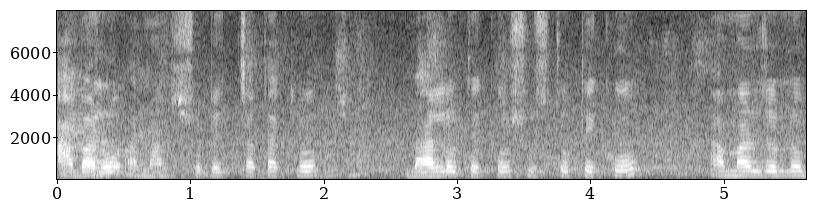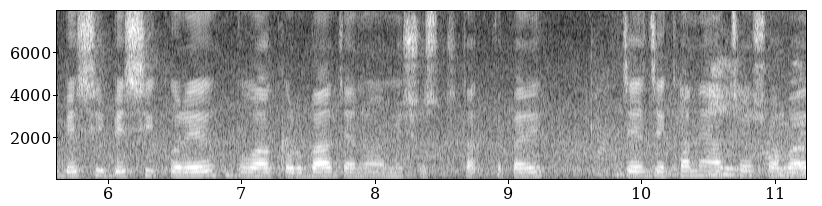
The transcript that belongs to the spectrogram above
আবারও আমার শুভেচ্ছা থাকল। ভালো থেকো, সুস্থ থেকো। আমার জন্য বেশি বেশি করে দোয়া করবা যেন আমি সুস্থ থাকতে পারি। যে যেখানে আছো সবাই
